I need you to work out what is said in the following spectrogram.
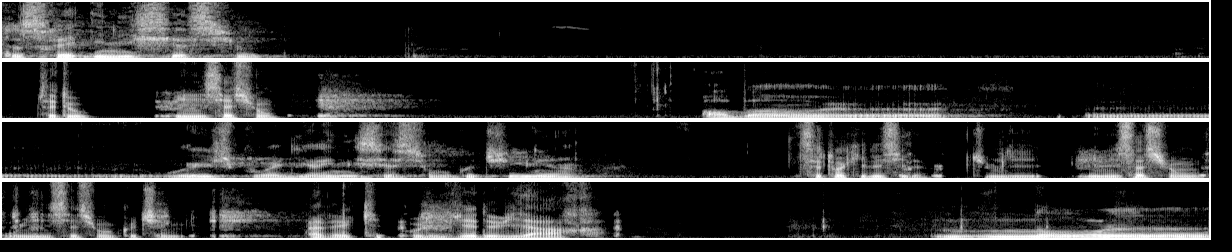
Ce serait initiation. C'est tout? Initiation? Oh ben, euh, euh, oui, je pourrais dire initiation coaching. Hein. C'est toi qui décides. Tu me dis initiation ou initiation au coaching avec Olivier de Villard. Non, euh,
